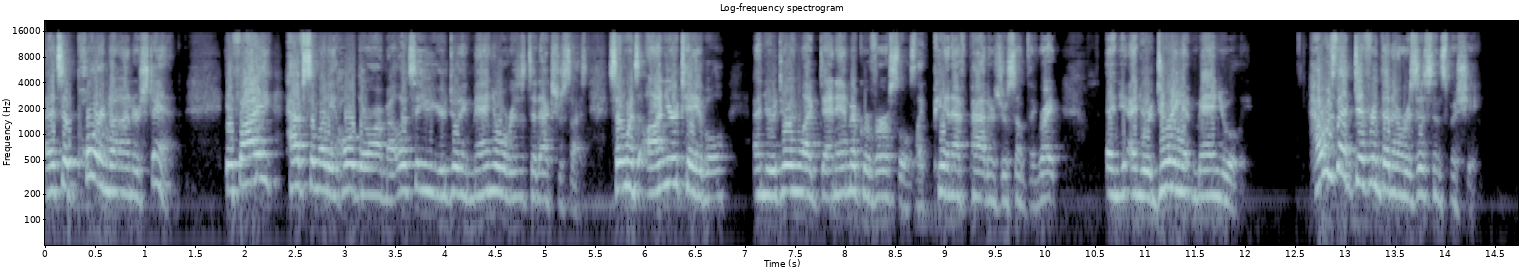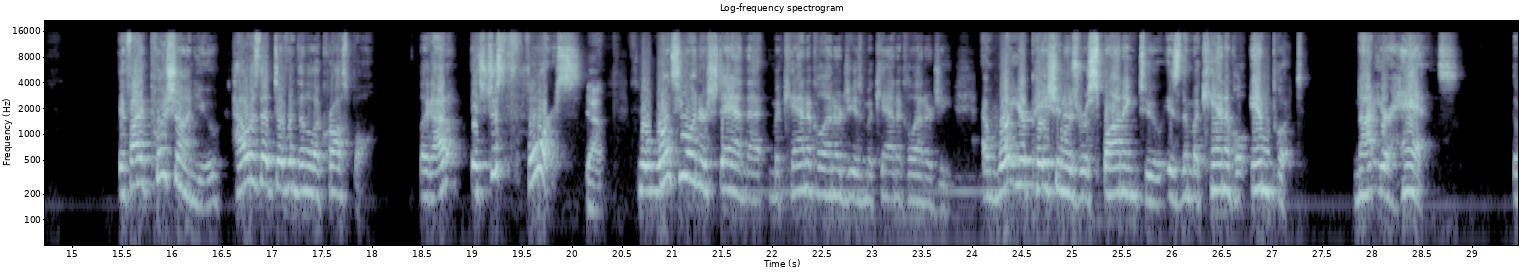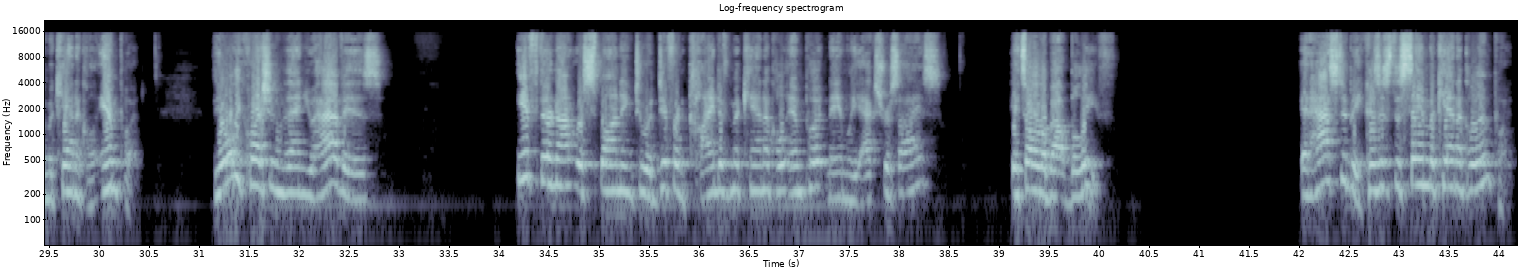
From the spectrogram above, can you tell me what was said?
And it's important to understand. If I have somebody hold their arm out, let's say you're doing manual resisted exercise, someone's on your table and you're doing like dynamic reversals, like PNF patterns or something, right? And, and you're doing it manually. How is that different than a resistance machine? If I push on you, how is that different than a lacrosse ball? Like I don't, it's just force. Yeah. So once you understand that mechanical energy is mechanical energy, and what your patient is responding to is the mechanical input, not your hands, the mechanical input. The only question then you have is if they're not responding to a different kind of mechanical input, namely exercise, it's all about belief. It has to be because it's the same mechanical input.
